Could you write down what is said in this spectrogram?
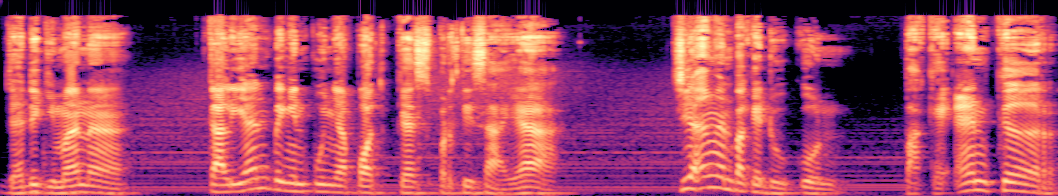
Jadi gimana? Kalian pengen punya podcast seperti saya? Jangan pakai dukun, pakai Anchor.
